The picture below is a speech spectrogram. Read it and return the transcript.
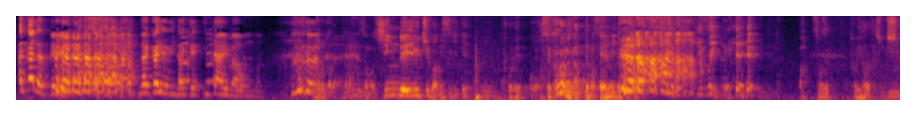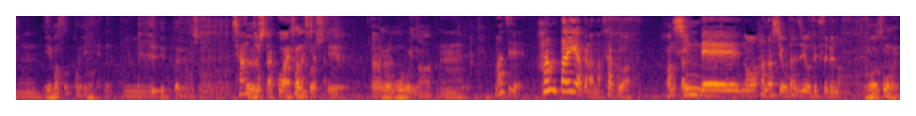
赤なってるやん 中指だけ。痛いわほんま。かった。その心霊 YouTuber 見すぎて、これ合わせ鏡になってません？みたいな。気づいて。あすいません鳥肌立ちました、見えます？これ？みたいな。言ったりとかして。ちゃんとした怖いちゃんとして。おもろいなと思って、マジで。反対やからな策は。心霊の話をラジオでするの。ああそうなんや。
